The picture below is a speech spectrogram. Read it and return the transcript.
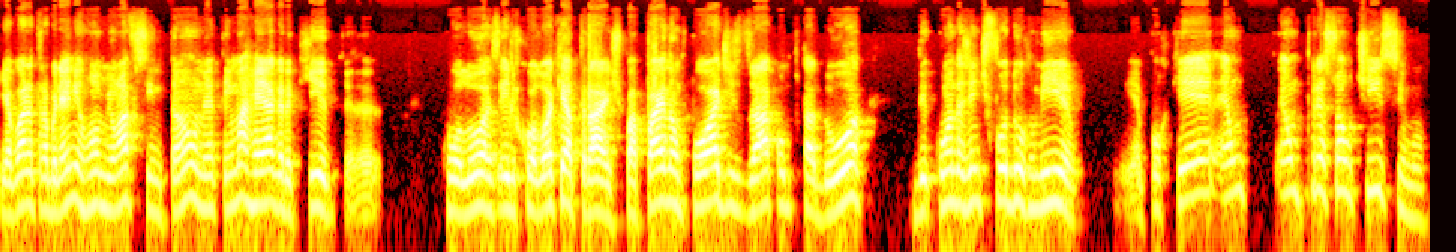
E agora trabalhando em home office, então, né, tem uma regra aqui, eh, colou, ele colou aqui atrás, papai não pode usar computador de quando a gente for dormir, é porque é um, é um preço altíssimo.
